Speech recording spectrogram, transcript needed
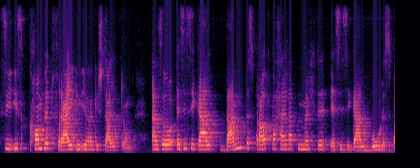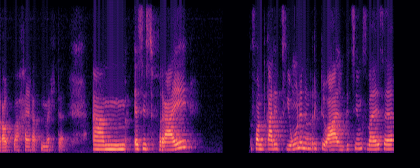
sie ist komplett frei in ihrer Gestaltung. Also es ist egal, wann das Brautpaar heiraten möchte, es ist egal, wo das Brautpaar heiraten möchte. Ähm, es ist frei von Traditionen und Ritualen, beziehungsweise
